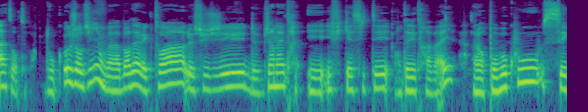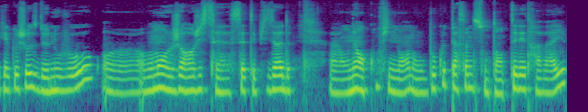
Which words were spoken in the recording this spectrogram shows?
à ton tour. Donc aujourd'hui, on va aborder avec toi le sujet de bien-être et efficacité en télétravail. Alors pour beaucoup, c'est quelque chose de nouveau. Euh, au moment où j'enregistre cet épisode, euh, on est en confinement, donc beaucoup de personnes sont en télétravail.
